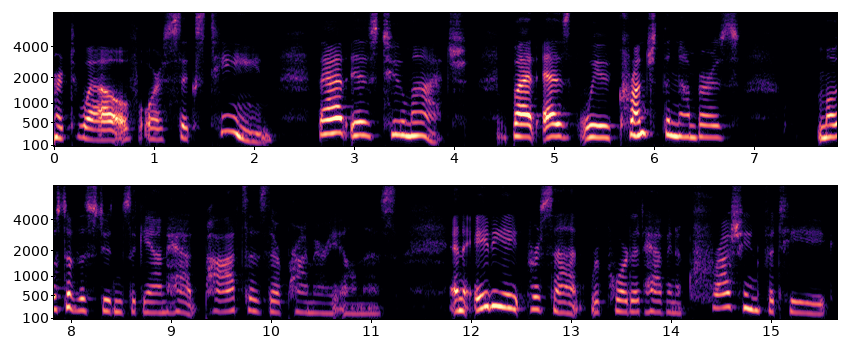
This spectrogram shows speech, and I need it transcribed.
or 12 or 16, that is too much. But as we crunched the numbers, most of the students again had POTS as their primary illness, and 88% reported having a crushing fatigue,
